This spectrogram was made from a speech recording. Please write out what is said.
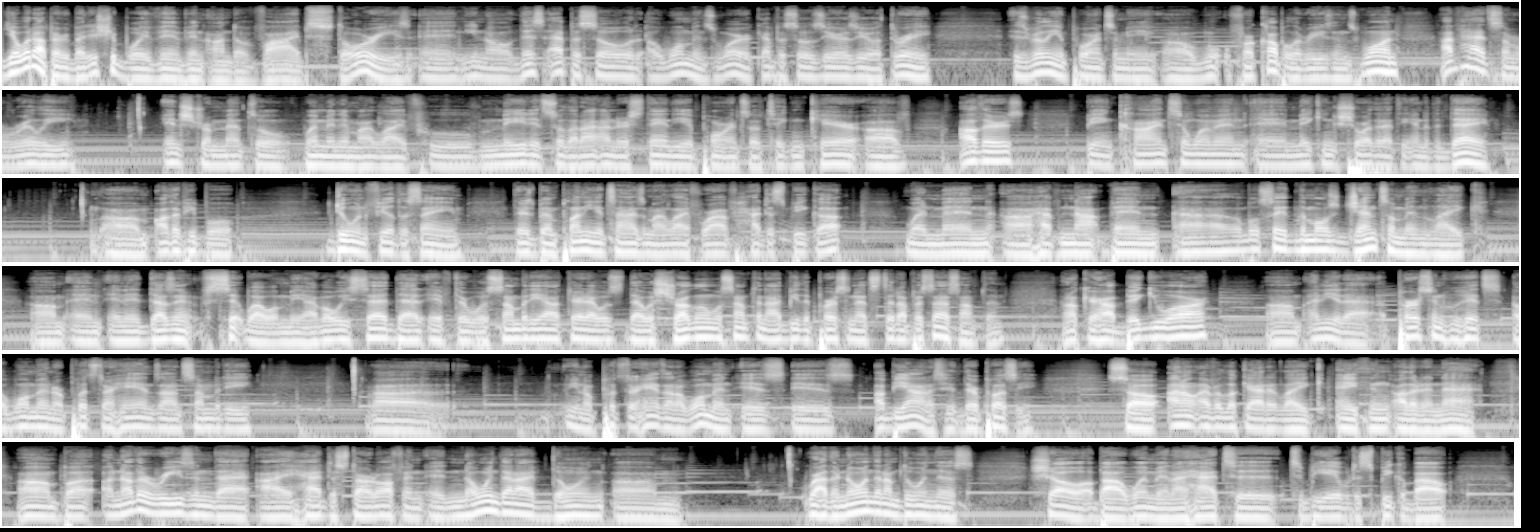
Yo, what up, everybody? It's your boy Vin Vin on the Vibe Stories. And, you know, this episode, A Woman's Work, episode 003, is really important to me uh, for a couple of reasons. One, I've had some really instrumental women in my life who've made it so that I understand the importance of taking care of others, being kind to women, and making sure that at the end of the day, um, other people do and feel the same. There's been plenty of times in my life where I've had to speak up when men uh, have not been, uh, we'll say, the most gentleman-like, um, and and it doesn't sit well with me. I've always said that if there was somebody out there that was that was struggling with something, I'd be the person that stood up and said something. I don't care how big you are, um, any of that. A person who hits a woman or puts their hands on somebody, uh, you know, puts their hands on a woman is is I'll be honest, they're pussy. So I don't ever look at it like anything other than that. Um, but another reason that I had to start off and, and knowing that I'm doing, um, rather knowing that I'm doing this show about women, I had to to be able to speak about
